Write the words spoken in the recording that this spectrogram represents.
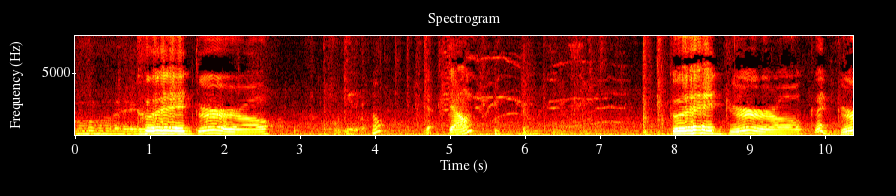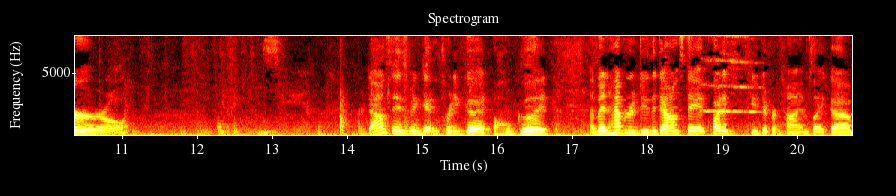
Good girl. Go get it. Nope. Yeah, down. Good girl. Good girl. Our downstay has been getting pretty good. Oh, good. I've been having to do the downstay quite a few different times. Like, uh,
